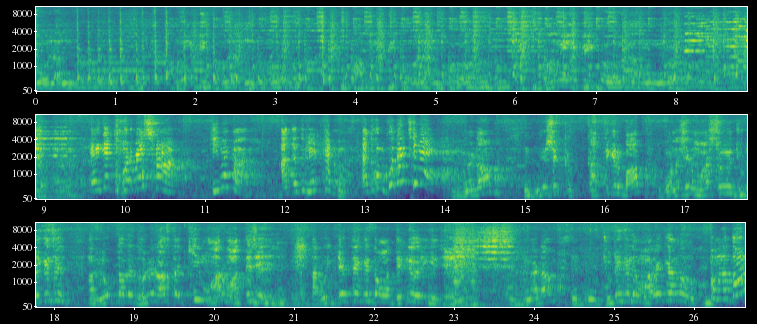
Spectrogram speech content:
বিকলাঙ্গ আমি বিকলাঙ্গ আমি বিকলাঙ্গ আমি বিকলাঙ্গ। এই যে ধর্মের সাপ কি ব্যাপার? আজ এত লেট কেন? এতক্ষণ কোথায় ছিলে? ম্যাডাম এসে কার্তিকের বাপ গণেশের মার সঙ্গে জুটে গেছে আর লোক তাদের ধরে রাস্তায় কি মার মারতেছে? আর ওই দেখতে দেখতে তো আমার দেরি হয়ে গেছে। ম্যাডাম জুটে গেলে মারে কেন? বাঁদর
